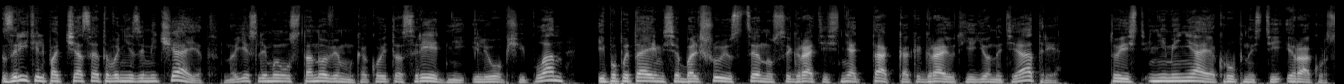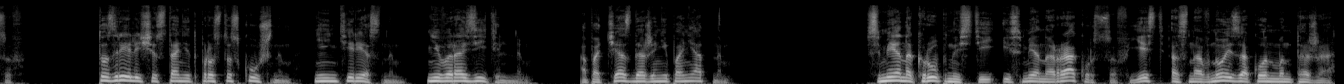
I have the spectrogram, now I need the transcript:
Зритель подчас этого не замечает, но если мы установим какой-то средний или общий план и попытаемся большую сцену сыграть и снять так, как играют ее на театре, то есть не меняя крупностей и ракурсов, то зрелище станет просто скучным, неинтересным, невыразительным, а подчас даже непонятным. Смена крупностей и смена ракурсов есть основной закон монтажа,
